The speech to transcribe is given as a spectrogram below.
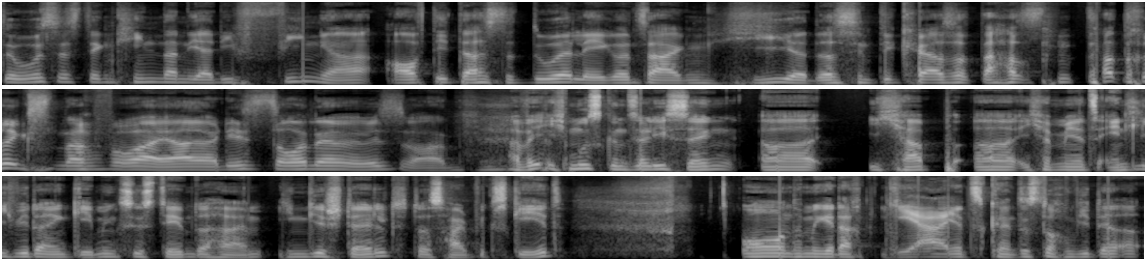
Du musstest den Kindern ja die Finger auf die Tastatur legen und sagen: Hier, das sind die Cursor-Tasten, da drückst du nach vor, ja? weil die so nervös waren. Aber ich muss ganz ehrlich sagen, äh, ich habe äh, hab mir jetzt endlich wieder ein Gaming-System daheim hingestellt, das halbwegs geht und habe mir gedacht, ja, jetzt könntest du doch wieder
